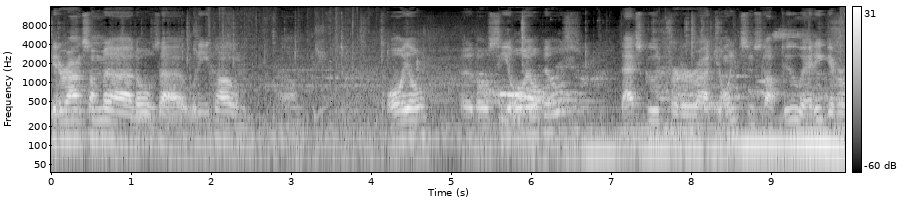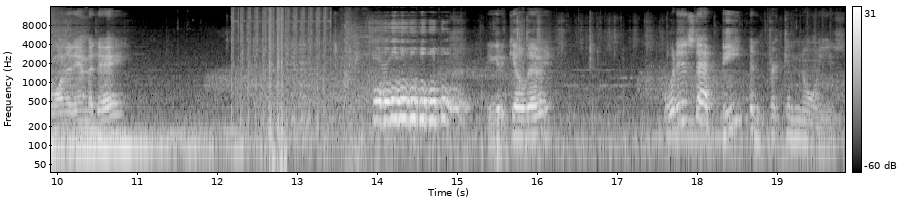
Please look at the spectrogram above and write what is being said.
Get on some uh, those, uh, what do you call them? Um, oil, uh, those seal oil pills. That's good for her uh, joints and stuff too, Eddie. Give her one of them a day. You get a kill, baby? What is that beeping freaking noise?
